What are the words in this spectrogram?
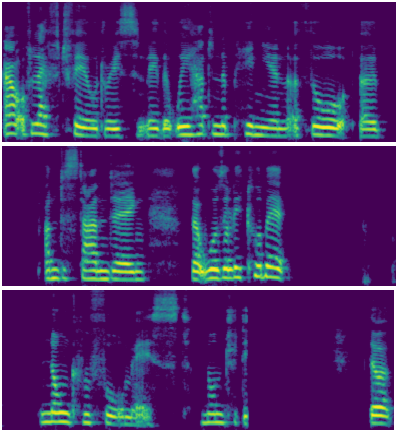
out of left field recently, that we had an opinion, a thought, a understanding that was a little bit non-conformist, non-traditional, that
